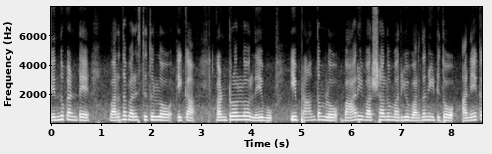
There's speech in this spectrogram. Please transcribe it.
ఎందుకంటే వరద పరిస్థితుల్లో ఇక కంట్రోల్లో లేవు. ఈ ప్రాంతంలో భారీ వర్షాలు మరియు వరద నీటితో అనేక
